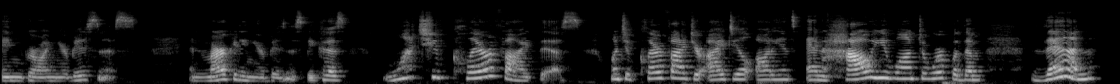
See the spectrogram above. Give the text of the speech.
in growing your business and marketing your business because once you've clarified this, once you've clarified your ideal audience and how you want to work with them, then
